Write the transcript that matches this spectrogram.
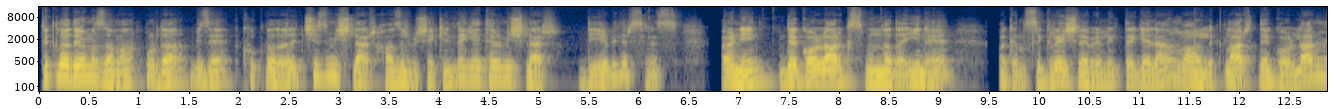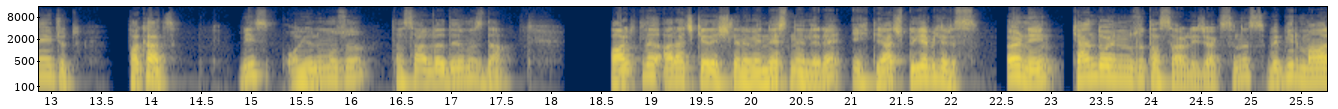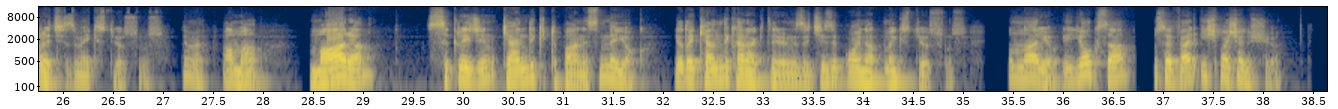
Tıkladığımız zaman burada bize kuklaları çizmişler, hazır bir şekilde getirmişler diyebilirsiniz. Örneğin dekorlar kısmında da yine bakın Scratch ile birlikte gelen varlıklar, dekorlar mevcut. Fakat biz oyunumuzu tasarladığımızda farklı araç gereçlere ve nesnelere ihtiyaç duyabiliriz. Örneğin kendi oyununuzu tasarlayacaksınız ve bir mağara çizmek istiyorsunuz, değil mi? Ama mağara Scratch'in kendi kütüphanesinde yok. Ya da kendi karakterinizi çizip oynatmak istiyorsunuz. Bunlar yok. E, yoksa bu sefer iş başa düşüyor.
